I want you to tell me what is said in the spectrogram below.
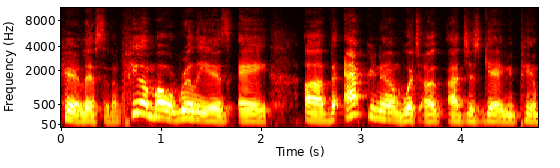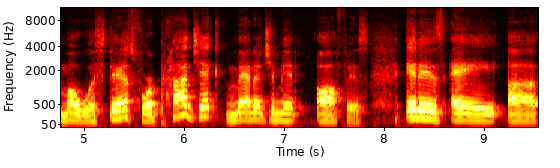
Here, listen, a PMO really is a uh, the acronym which uh, I just gave you, PMO, which stands for Project Management Office. It is a, uh,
